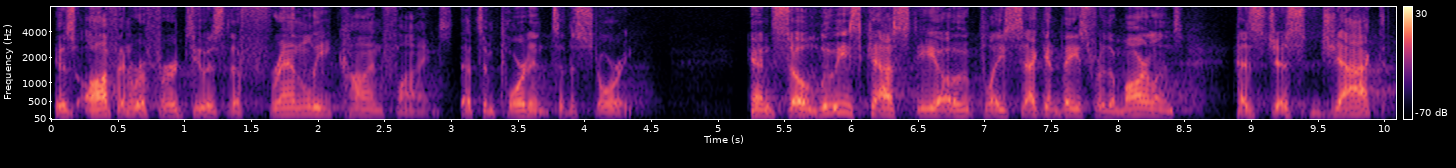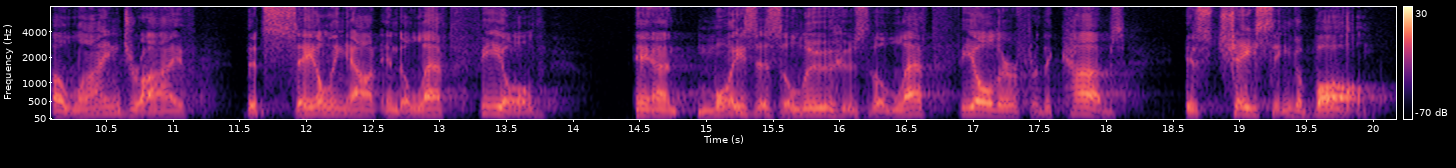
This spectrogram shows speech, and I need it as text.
is often referred to as the friendly confines. That's important to the story. And so Luis Castillo, who plays second base for the Marlins, has just jacked a line drive that's sailing out into left field and Moises Alou, who's the left fielder for the Cubs, is chasing the ball.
